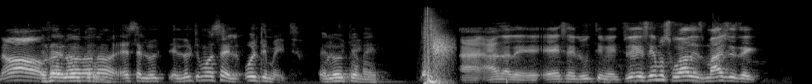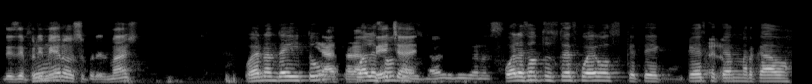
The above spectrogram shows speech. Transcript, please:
No, no, no, no, es el, el, último es el Ultimate. El Ultimate. Ah, ándale, es el Ultimate. hemos jugado Smash desde, desde primero, Super Smash. Bueno, André, ¿y tú? ¿Cuáles, son tus, ¿Cuáles son tus tres juegos que te crees que te han marcado?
